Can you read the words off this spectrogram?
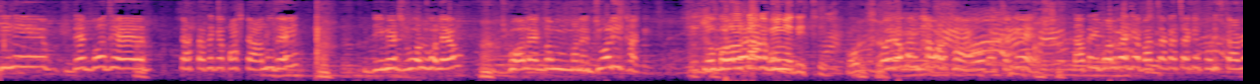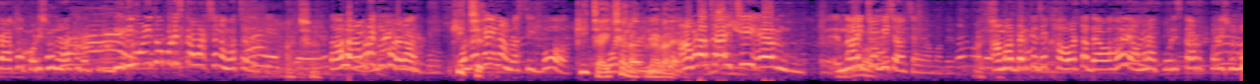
দিনে দেখব যে চারটা থেকে পাঁচটা আলু দেয়। ডিমের ঝোল হলেও ঝোল একদম মানে জলই থাকে। ভেঙে দিচ্ছে। ওই রকম খাবার খাওয়াও বাচ্চাকে। তাতেই বলবে যে বাচ্চা কাচ্চাকে পরিষ্কার রাখো পরিচ্ছন্ন রাখো। দিদিমণি তো পরিষ্কার রাখছে না বাচ্চাদেরকে। আচ্ছা। তাহলে আমরা কি করে রাখব না আমরা শিখব। কি চাইছেন আপনারা? আমরা চাইছি ন্যায্য বিচার চাই আমাদের। আমাদেরকে যে খাবারটা দেওয়া হয় আমরা পরিষ্কার পরিচ্ছন্ন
